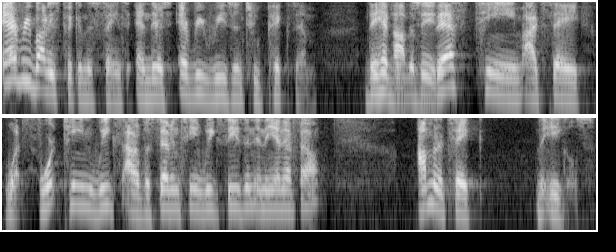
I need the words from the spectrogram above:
Everybody's picking the Saints, and there's every reason to pick them. They have Top been the seed. best team, I'd say, what, 14 weeks out of a 17 week season in the NFL? I'm going to take the Eagles.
